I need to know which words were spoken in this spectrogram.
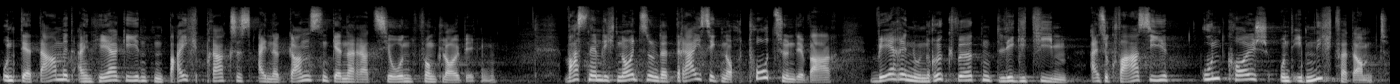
und der damit einhergehenden Beichtpraxis einer ganzen Generation von Gläubigen. Was nämlich 1930 noch Todsünde war, wäre nun rückwirkend legitim, also quasi unkeusch und eben nicht verdammt.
